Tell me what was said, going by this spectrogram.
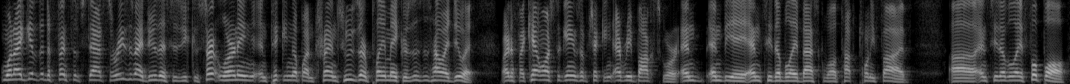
when I give the defensive stats, the reason I do this is you can start learning and picking up on trends. Who's their playmakers? This is how I do it. Right? If I can't watch the games, I'm checking every box score. N- NBA, NCAA basketball, top 25, uh, NCAA football,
